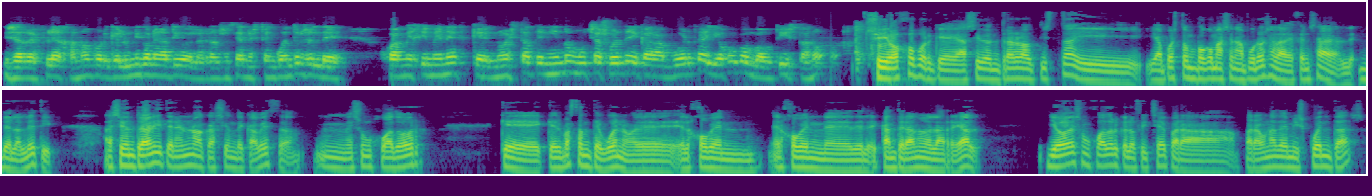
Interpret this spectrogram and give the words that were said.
y se refleja, ¿no? Porque el único negativo de la Real Sociedad en este encuentro es el de Juanmi Jiménez, que no está teniendo mucha suerte de cara a puerta y ojo con Bautista, ¿no? Sí, ojo, porque ha sido entrar Bautista y, ha puesto un poco más en apuros a la defensa del Athletic. Ha sido entrar y tener una ocasión de cabeza. Mm, es un jugador que, es bastante bueno, eh, el joven, el joven eh, del canterano de la Real. Yo es un jugador que lo fiché para, para una de mis cuentas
